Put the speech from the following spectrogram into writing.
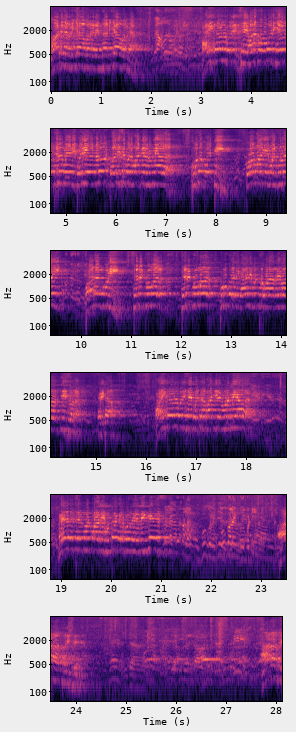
மாட்டுக்கார நிக்கலாம் பாருங்க இந்த நிக்கலாம் பாருங்க பரிசை வழங்குவோர் ஏ திருமேனி பெரிய பரிசு பெற மாநில உரிமையாளர் புதுப்பட்டி கோமாளி மண்துறை பழங்குடி திருக்குமர் திருக்குமர் பூக்கோளை காலி மற்றும் அறிவாளர் தீஸ்வரன் ரைட்டா ஐந்தாவது பரிசை பெற்ற மாட்டிய உரிமையாளர் மேலே செல்வன் மாறி உத்தரகர்பது லிங்கேஷ். பூக்கோளையும் ஆறாவது பரிசு ஆறாவது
